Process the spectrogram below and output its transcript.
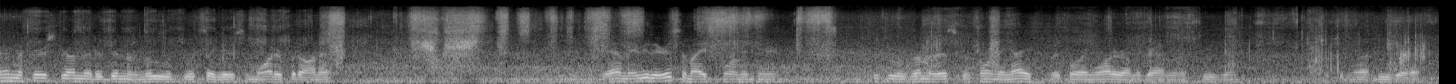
And the first run that had been removed, looks like there's some water put on it. Yeah, maybe there is some ice forming here. People run the risk of forming ice by pouring water on the ground when it's freezing. Should not do that.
